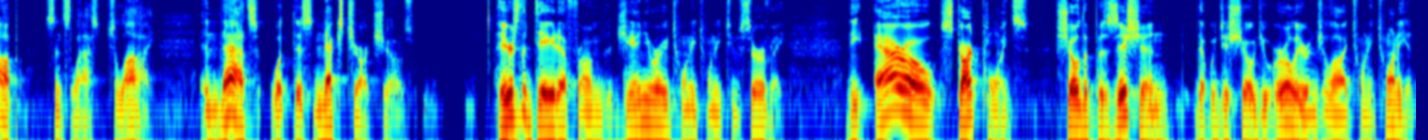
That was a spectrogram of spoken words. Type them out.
up since last July. And that's what this next chart shows. Here's the data from the January 2022 survey. The arrow start points show the position that we just showed you earlier in July 2020. And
